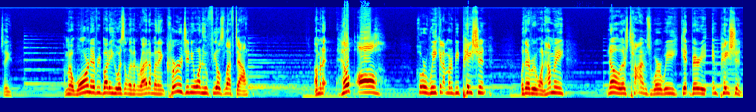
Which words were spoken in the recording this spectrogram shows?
See, I'm going to warn everybody who isn't living right. I'm going to encourage anyone who feels left out. I'm going to help all who are weak, and I'm going to be patient with everyone. How many no, there's times where we get very impatient,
